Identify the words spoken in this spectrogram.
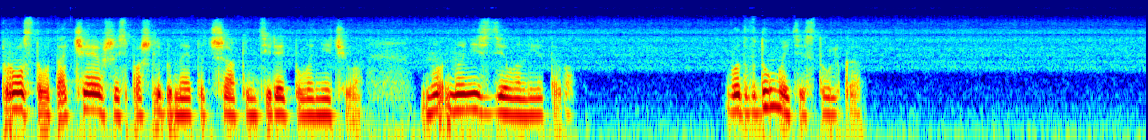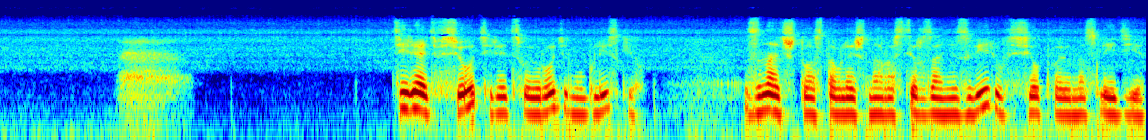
просто вот отчаявшись, пошли бы на этот шаг, им терять было нечего – но, но не сделали этого. Вот вдумайтесь только. Терять все, терять свою родину, близких, знать, что оставляешь на растерзание зверю все твое наследие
